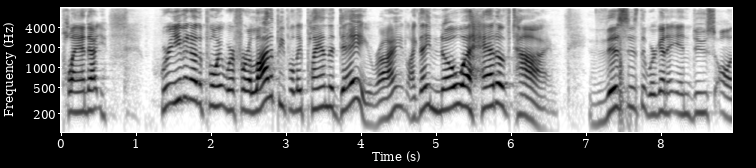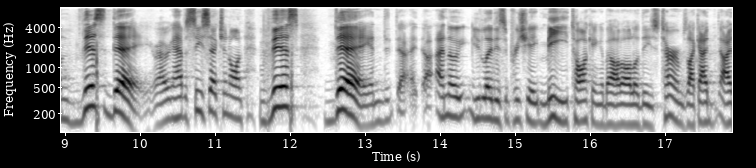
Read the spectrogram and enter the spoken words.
planned out. We're even at the point where, for a lot of people, they plan the day, right? Like they know ahead of time. This is that we're going to induce on this day, right? We're going to have a C section on this day. And I know you ladies appreciate me talking about all of these terms. Like, I, I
